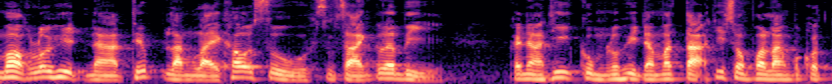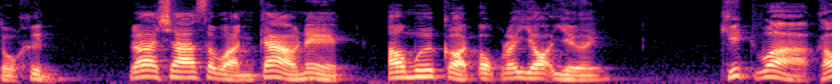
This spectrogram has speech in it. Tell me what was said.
หมอกโลหิตหนาทึบหลั่งไหลเข้าสู่สุสานกระบี่ ขณะที่กลุ่มโลหิตอมตะที่ทรงพลังปรากฏตัวขึ้น ราชาสวรรค์ก้าวเนตร เอามือกอดอกและเยาะเย้ยคิดว่าเขา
